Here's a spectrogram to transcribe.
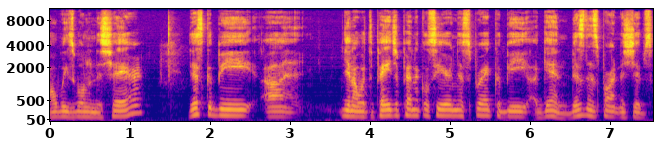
always willing to share. This could be, uh, you know, with the Page of Pentacles here in this spread, could be, again, business partnerships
